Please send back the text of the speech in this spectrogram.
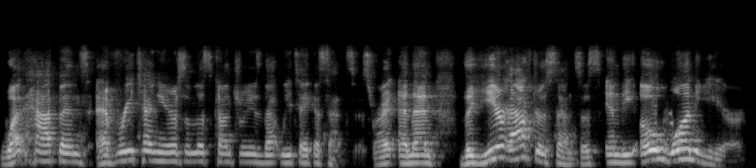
what happens every 10 years in this country is that we take a census, right? And then the year after the census, in the 01 year,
